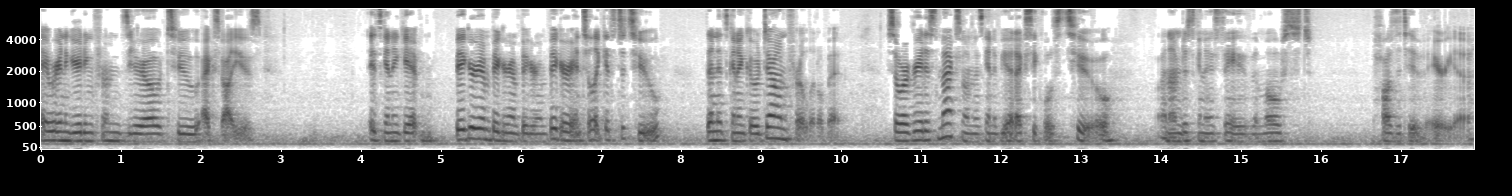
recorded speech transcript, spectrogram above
okay, we're integrating from 0 to x values, it's going to get bigger and bigger and bigger and bigger until it gets to 2. Then it's going to go down for a little bit. So our greatest maximum is going to be at x equals 2. And I'm just going to say the most positive area.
